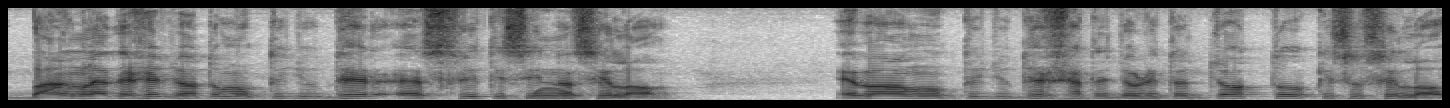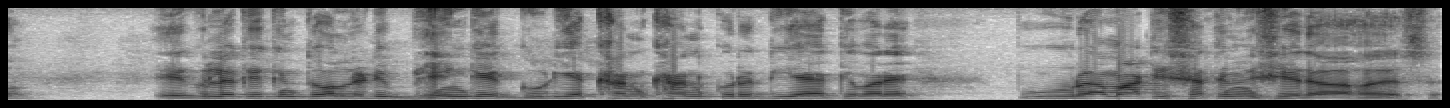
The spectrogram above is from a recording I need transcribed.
বাংলাদেশে যত মুক্তিযুদ্ধের স্মৃতিচিহ্ন ছিল এবং মুক্তিযুদ্ধের সাথে জড়িত যত কিছু ছিল, এগুলোকে কিন্তু অলরেডি ভেঙে, গুড়িয়ে, খান খান করে দিয়ে একেবারে পুরা মাটির সাথে মিশিয়ে দেওয়া হয়েছে।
